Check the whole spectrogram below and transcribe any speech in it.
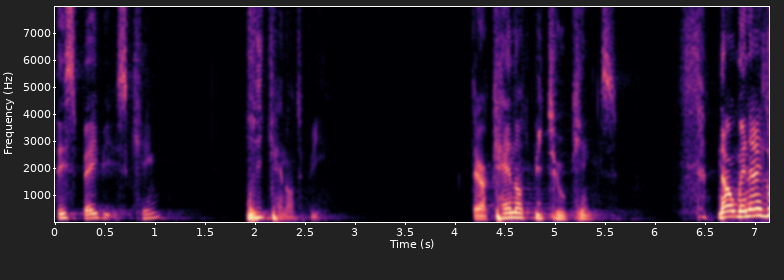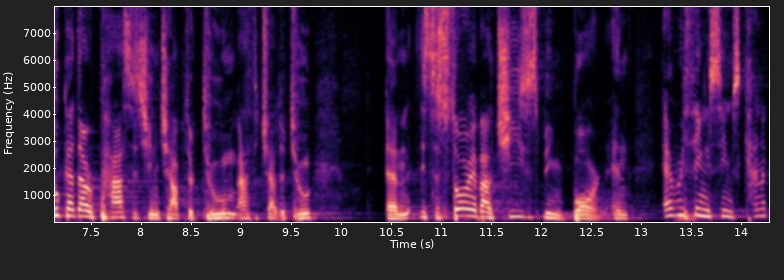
this baby is king, he cannot be. There cannot be two kings. Now, when I look at our passage in chapter 2, Matthew chapter 2, um, it's a story about Jesus being born, and everything seems kind of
